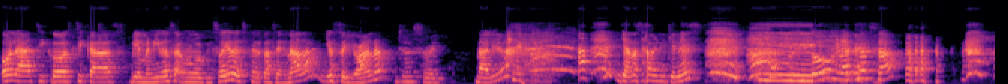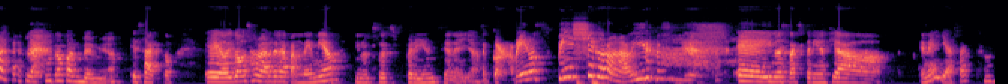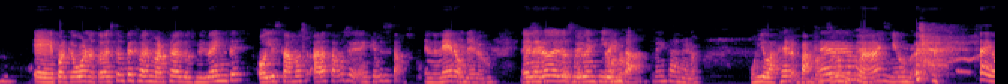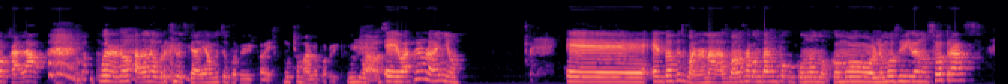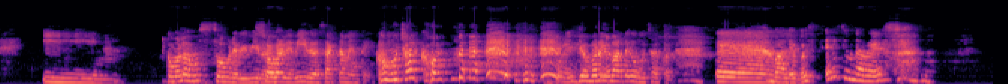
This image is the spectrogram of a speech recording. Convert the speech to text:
Hola chicos, chicas, bienvenidos a un nuevo episodio de Expertas en Nada. Yo soy Joana. Yo soy Dalia. ya no saben ni quién es. Y todo gracias a la puta pandemia. Exacto. Eh, hoy vamos a hablar de la pandemia. Y nuestra experiencia en ella. El coronavirus, pinche coronavirus. Eh, y nuestra experiencia en ella, exacto. Eh, porque bueno, todo esto empezó en marzo del 2020. Hoy estamos, ahora estamos, ¿en qué mes estamos? En enero. Enero. Enero del 2021. 30, 30 de enero. Oye, va a ser, va Va a ser un año. Ay, ojalá. Bueno, no, ojalá no, porque nos quedaría mucho por vivir todavía. Mucho malo por vivir. Eh, va a ser un año. Eh, entonces, bueno, nada, os vamos a contar un poco cómo, cómo lo hemos vivido nosotras y ¿Cómo lo hemos sobrevivido? sobrevivido, exactamente. Con mucho alcohol. Por Yo por mi parte con mucho alcohol. Eh, Vale, pues eres una vez.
